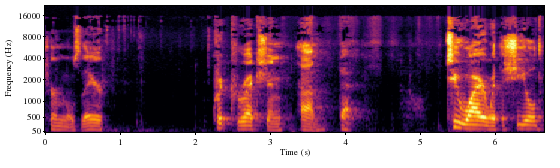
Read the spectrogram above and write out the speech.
terminals there. Quick correction, um, that two wire with the shield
